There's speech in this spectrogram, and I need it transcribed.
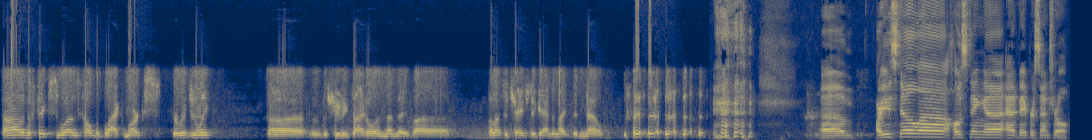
Uh, the fix was called The Black Marks originally. Uh, it was the shooting title, and then they've, uh, unless it changed again, and I didn't know. um, are you still uh, hosting uh, at Vapor Central?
